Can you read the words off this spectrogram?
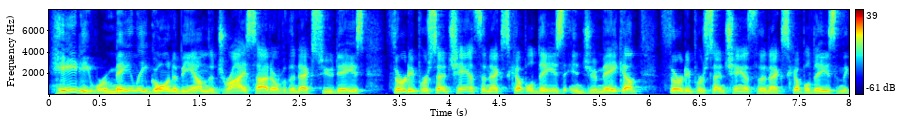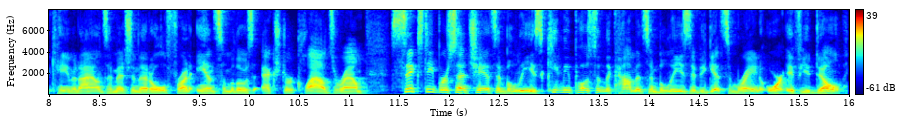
Haiti, we're mainly going to be on the dry side over the next few days. 30 percent chance the next couple days in Jamaica. 30 percent chance the next couple days in the Cayman Islands. I mentioned that old front and some of those extra clouds around. 60 percent chance in Belize. Keep me posted in the comments in Belize if you get some rain or if you don't.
